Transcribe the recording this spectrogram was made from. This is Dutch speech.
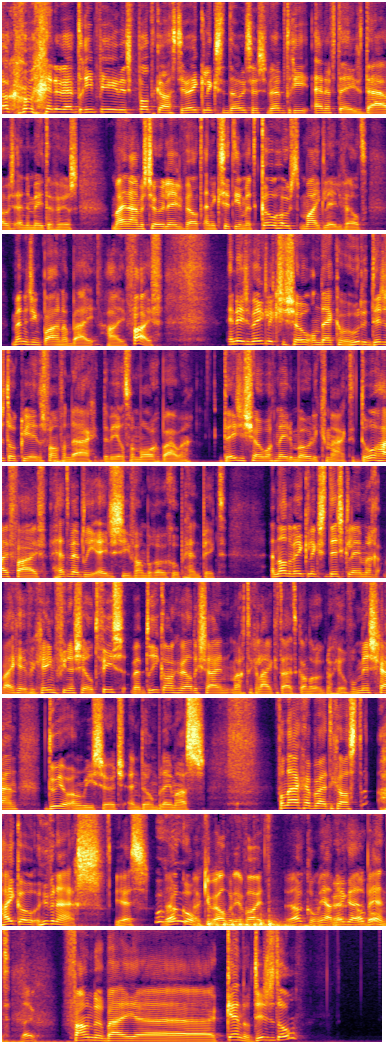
Welkom bij de Web3 Pyramid podcast, je wekelijkse dosis Web3, NFT's, DAO's en de metaverse. Mijn naam is Joey Lelyveld en ik zit hier met co-host Mike Lelyveld, managing partner bij High Five. In deze wekelijkse show ontdekken we hoe de digital creators van vandaag de wereld van morgen bouwen. Deze show wordt mede mogelijk gemaakt door High Five, het Web3 agency van bureaugroep Handpicked. En dan de wekelijkse disclaimer. Wij geven geen financieel advies. Web3 kan geweldig zijn, maar tegelijkertijd kan er ook nog heel veel misgaan. Do your own research and don't blame us. Vandaag hebben wij te gast Heiko Huvenaars. Yes. Welkom. Dankjewel voor de invite. Welkom, ja, leuk dat je er bent. Leuk. Founder bij uh, Candor Digital,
